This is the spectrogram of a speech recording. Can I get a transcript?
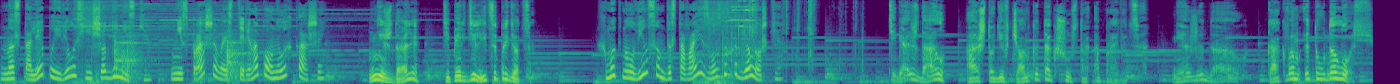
На столе появилось еще две миски. Не спрашивая, Стери наполнил их кашей. «Не ждали? Теперь делиться придется». Хмыкнул Винсент, доставая из воздуха две ложки. «Тебя ждал, а что девчонка так шустро оправится?» Не ожидал. Как вам это удалось?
